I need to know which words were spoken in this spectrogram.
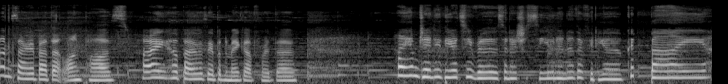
I'm sorry about that long pause. I hope I was able to make up for it though. I am Jandi the Artsy Rose, and I shall see you in another video. Goodbye!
